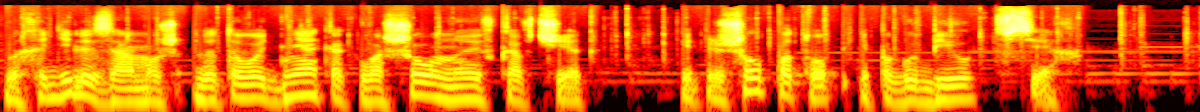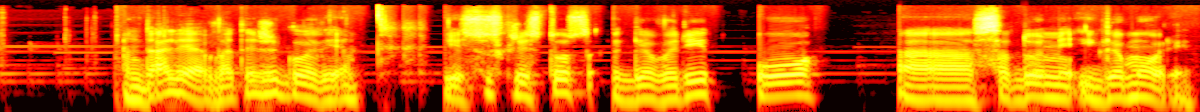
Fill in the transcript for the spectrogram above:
выходили замуж до того дня, как вошел Ной в ковчег, и пришел потоп и погубил всех. Далее, в этой же главе, Иисус Христос говорит о э, Содоме и Гаморе.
